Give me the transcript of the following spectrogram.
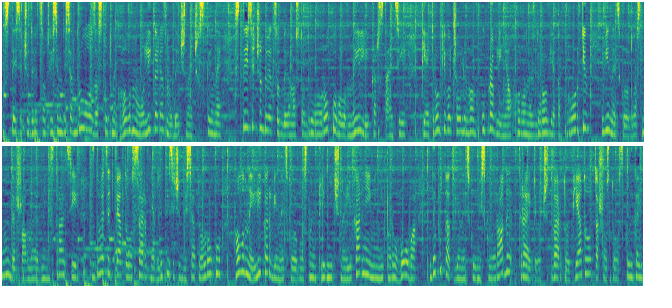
з 1982-го заступник головного лікаря з медичної частини, з 1992 року головний лікар станції. П'ять років очолював управління охорони здоров'я та курортів Вінницької обласної державної адміністрації. З 25 серпня 2010 року головний лікар Вінницької обласної клінічної лікарні імені Пирогова, депутат Вінницької міської ради 3, 4, 5 та 6 скликань,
